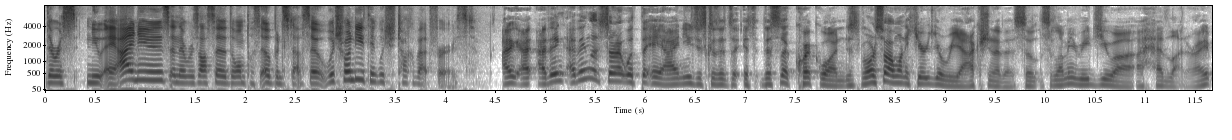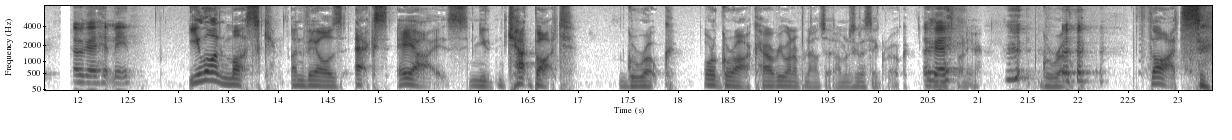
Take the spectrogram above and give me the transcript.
there was new AI news and there was also the OnePlus Open stuff. So which one do you think we should talk about first? I, I- think I think let's start out with the AI news just because it's, it's this is a quick one. Just more so, I want to hear your reaction to this. So so let me read you a, a headline. All right. Okay, hit me. Elon Musk unveils xAI's new chatbot, Grok or Grok, however you want to pronounce it. I'm just gonna say Grok. Okay. it's funnier. Grok. Thoughts?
